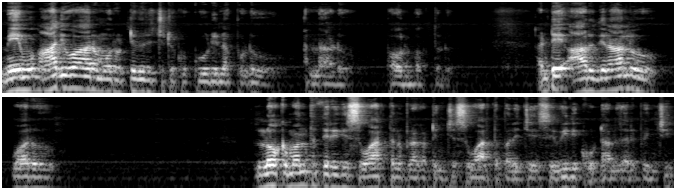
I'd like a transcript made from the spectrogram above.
మేము ఆదివారము రొట్టె విరుచుటకు కూడినప్పుడు అన్నాడు పౌరు భక్తుడు. అంటే ఆరు దినాలు వారు లోకమంతా తిరిగి సువార్తను ప్రకటించి సువార్త పనిచేసి వీధి కూటాలు జరిపించి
